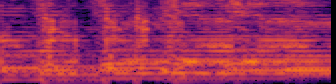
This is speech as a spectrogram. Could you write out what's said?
Yeah.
